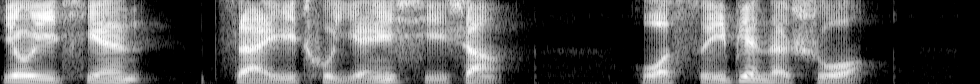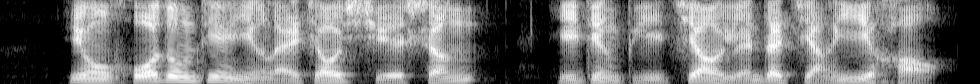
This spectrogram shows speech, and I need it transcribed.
有一天，在一处研习上，我随便的说，用活动电影来教学生，一定比教员的讲义好。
